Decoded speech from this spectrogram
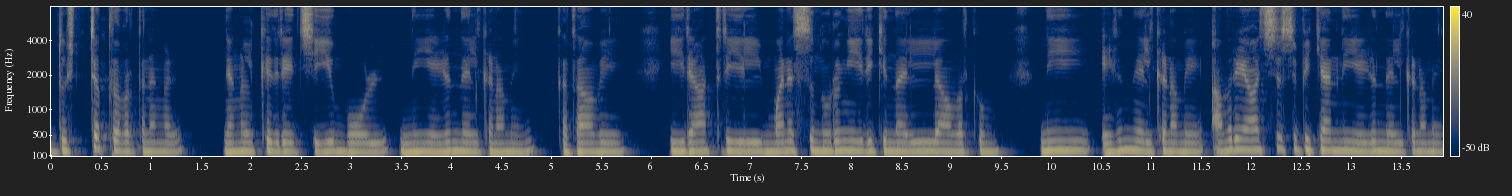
ദുഷ്ടപ്രവർത്തനങ്ങൾ ഞങ്ങൾക്കെതിരെ ചെയ്യുമ്പോൾ നീ എഴുന്നേൽക്കണമേ. കഥാവെ ഈ രാത്രിയിൽ മനസ്സ് നുറുങ്ങിയിരിക്കുന്ന എല്ലാവർക്കും നീ എഴുന്നേൽക്കണമേ. അവരെ ആശ്വസിപ്പിക്കാൻ നീ എഴുന്നേൽക്കണമേ.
